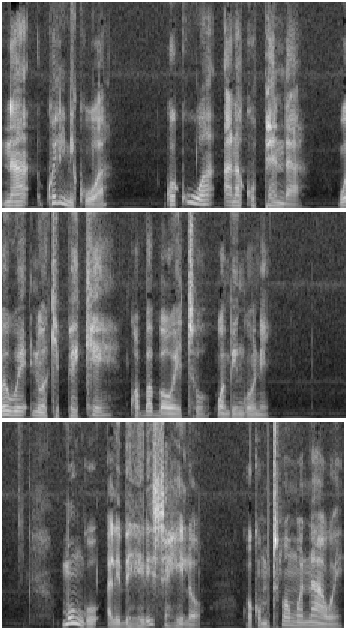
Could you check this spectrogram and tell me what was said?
na kweli ni kuwa kwa kuwa anakupenda wewe ni wa kipekee kwa baba wetu wa mbinguni. Mungu alidhihirisha hilo kwa kumtuma mwanawe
